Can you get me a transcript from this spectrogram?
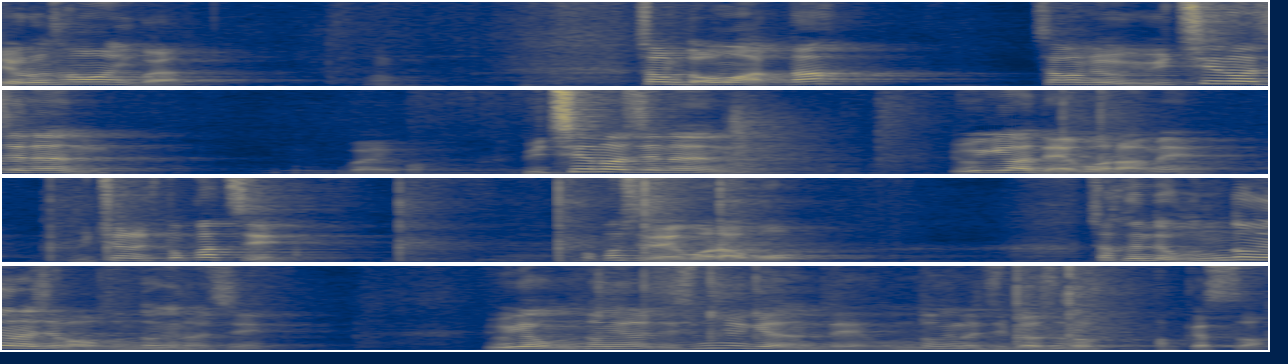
이런 상황인 거야. 어. 자, 그럼 넘어왔다? 자, 그럼 여기 위치 에너지는, 뭐야, 이거? 위치 에너지는 여기가 네모라며. 위치 에너지 똑같지? 똑같이 네모라고. 자, 근데 운동 에너지 봐봐, 운동 에너지. 여기가 운동 에너지 16이었는데, 운동 에너지 몇으로 바뀌었어?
